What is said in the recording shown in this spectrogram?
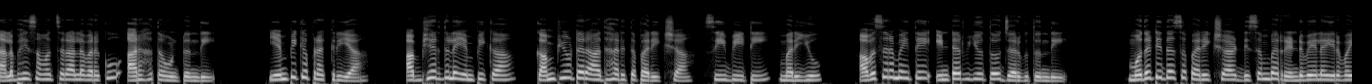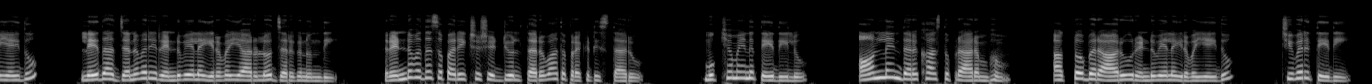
నలభై సంవత్సరాల వరకు అర్హత ఉంటుంది. ఎంపిక ప్రక్రియ. అభ్యర్థుల ఎంపిక కంప్యూటర్ ఆధారిత పరీక్ష సీబీటీ మరియు అవసరమైతే ఇంటర్వ్యూతో జరుగుతుంది. మొదటి దశ పరీక్ష డిసెంబర్ రెండువేల ఇరవై ఐదు లేదా జనవరి రెండువేల ఇరవై ఆరులో జరగనుంది. రెండవ దశ పరీక్ష షెడ్యూల్ తరువాత ప్రకటిస్తారు. ముఖ్యమైన తేదీలు. ఆన్లైన్ దరఖాస్తు ప్రారంభం. అక్టోబర్ ఆరు రెండువేల ఇరవై ఐదు. చివరి తేదీ.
